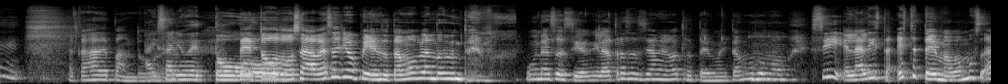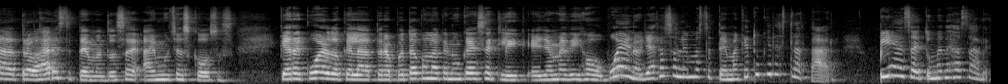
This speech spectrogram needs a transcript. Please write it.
la caja de Pandora. Ahí salió de todo. De todo. O sea, a veces yo pienso, estamos hablando de un tema, una sesión, y la otra sesión es otro tema. Y estamos como, sí, en la lista, este tema, vamos a trabajar este tema. Entonces hay muchas cosas. Que recuerdo que la terapeuta con la que nunca hice clic, ella me dijo, bueno, ya resolvimos este tema, ¿qué tú quieres tratar? Piensa y tú me dejas saber.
